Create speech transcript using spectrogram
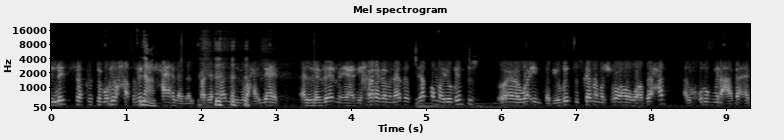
لسه كنت بقول لحضرتك نعم. حالا. الفريقان الوحيدان اللذان يعني خرج من هذا السياق هما يوفنتوس وإنتر يوفنتوس كان مشروعه واضحا الخروج من عباءة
